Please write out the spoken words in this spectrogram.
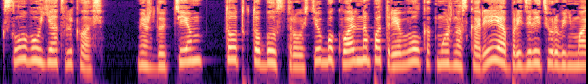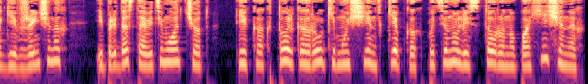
К слову, я отвлеклась. Между тем, тот, кто был с тростью, буквально потребовал как можно скорее определить уровень магии в женщинах и предоставить ему отчет. И как только руки мужчин в кепках потянулись в сторону похищенных,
